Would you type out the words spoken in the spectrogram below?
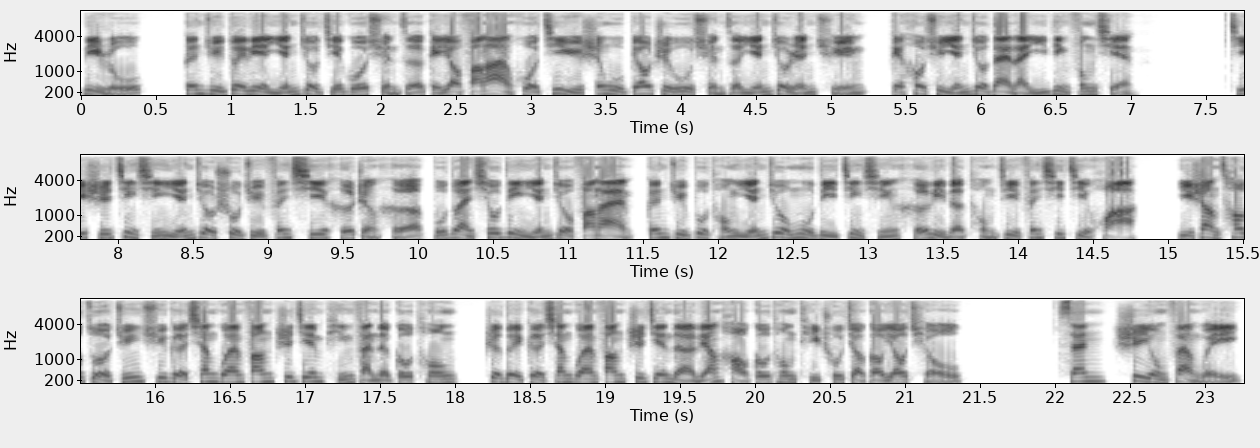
例如，根据队列研究结果选择给药方案，或基于生物标志物选择研究人群，给后续研究带来一定风险。及时进行研究数据分析和整合，不断修订研究方案，根据不同研究目的进行合理的统计分析计划。以上操作均需各相关方之间频繁的沟通，这对各相关方之间的良好沟通提出较高要求。三、适用范围。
